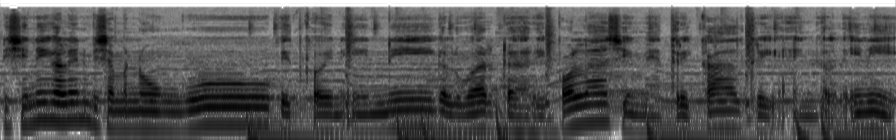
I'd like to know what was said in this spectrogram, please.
Di sini kalian bisa menunggu Bitcoin ini keluar dari pola symmetrical triangle ini.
